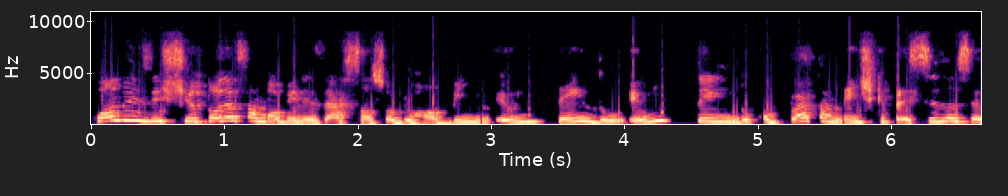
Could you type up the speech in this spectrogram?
quando existiu toda essa mobilização sobre o Robinho, eu entendo, eu entendo completamente que precisa ser,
